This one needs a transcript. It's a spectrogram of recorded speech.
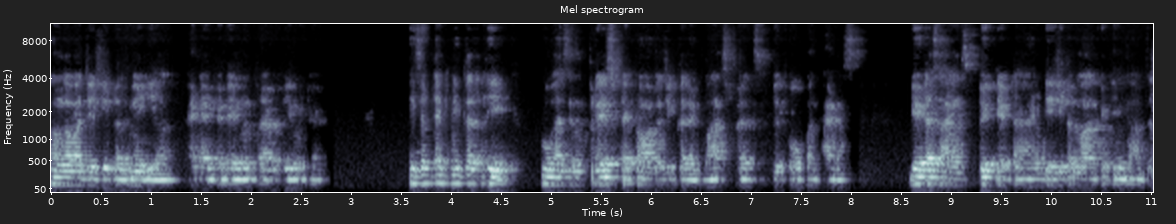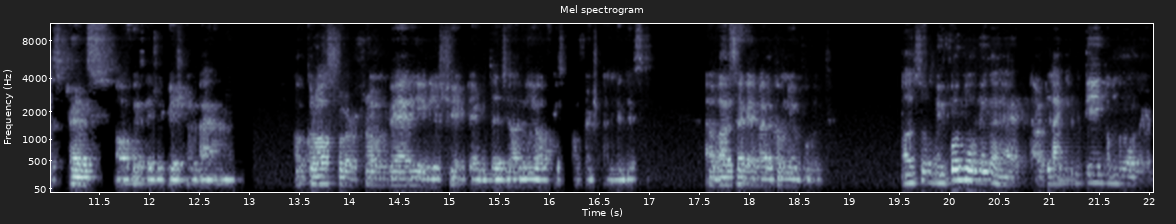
Hungama Digital Media and Entertainment Private Limited. He is a technical geek who has embraced technological advancements with open hands Data science, big data, and digital marketing are the strengths of his educational background, a crossroad from where he initiated the journey of his professional legacy. I once again welcome you both. Also, before moving ahead, I would like to take a moment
